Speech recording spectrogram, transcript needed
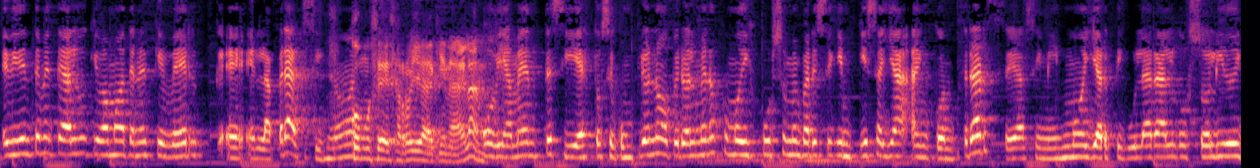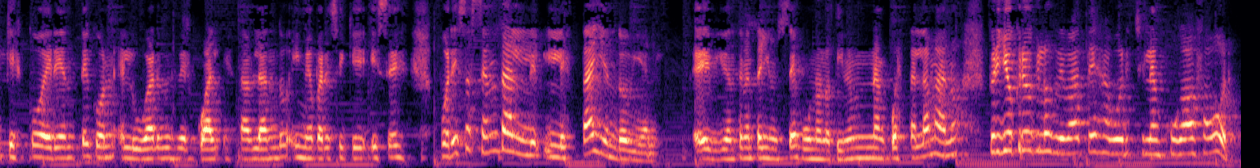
evidentemente algo que vamos a tener que ver eh, en la praxis, ¿no? ¿Cómo se desarrolla de aquí en adelante? Obviamente, si esto se cumplió o no, pero al menos como discurso me parece que empieza ya a encontrarse a sí mismo y articular algo sólido y que es coherente con el lugar desde el cual está hablando y me parece que ese por esa senda le está yendo bien evidentemente hay un sesgo, uno no tiene una encuesta en la mano, pero yo creo que los debates a Boric le han jugado a favor.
